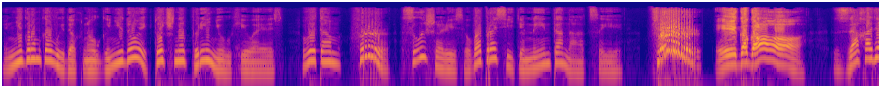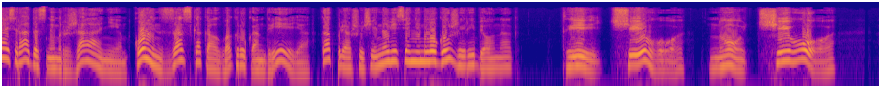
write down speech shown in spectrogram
Негромко выдохнул гнедой, точно принюхиваясь. В этом «фррр» слышались вопросительные интонации. «Фррр! И го-го!» Заходясь радостным ржанием, конь заскакал вокруг Андрея, как пляшущий на весеннем лугу жеребенок. «Ты чего? Ну, чего?»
